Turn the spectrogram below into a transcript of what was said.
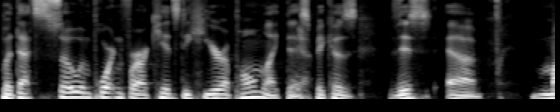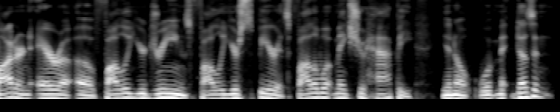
But that's so important for our kids to hear a poem like this Yeah. because this uh, modern era of follow your dreams, follow your spirits, follow what makes you happy. You know, what doesn't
